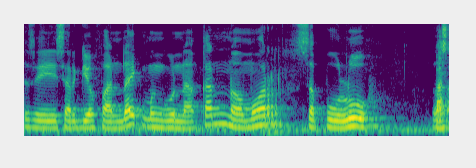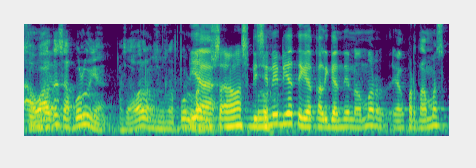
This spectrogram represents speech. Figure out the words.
si Sergio Van Dijk menggunakan nomor 10. Pas Langsung awal ya. tuh 10-nya. Pas awal langsung 10. Iya, Pas awal di 10. sini dia tiga kali ganti nomor. Yang pertama 10,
